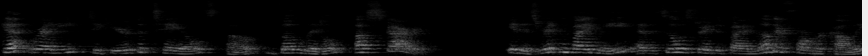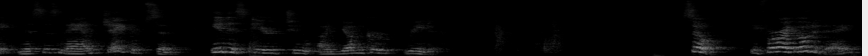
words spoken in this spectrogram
Get ready to hear the tales of The Little Askari. It is written by me and it's illustrated by another former colleague, Mrs. Nam Jacobson. It is geared to a younger reader. So, before I go today,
